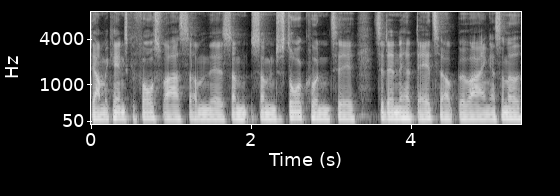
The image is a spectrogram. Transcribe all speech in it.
det amerikanske forsvar som, øh, som, som en stor kunde til, til den her dataopbevaring og sådan noget.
